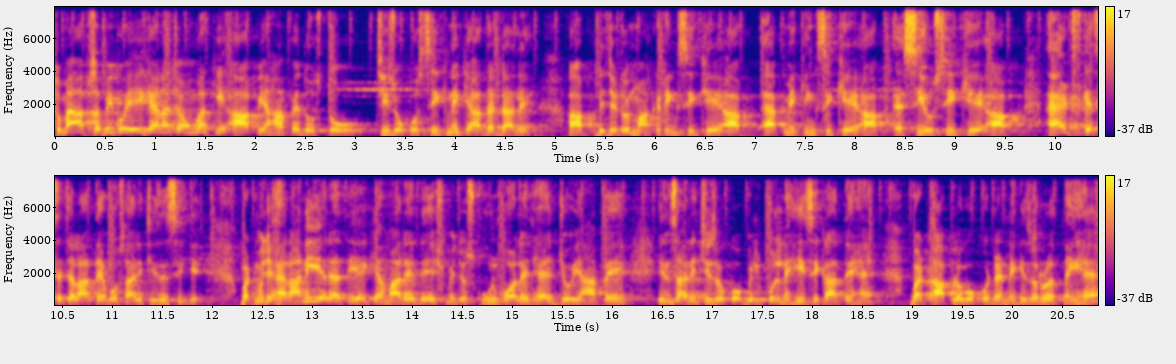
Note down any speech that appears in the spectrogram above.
तो मैं आप सभी को यही कहना चाहूँगा कि आप यहाँ पे दोस्तों चीज़ों को सीखने की आदत डालें। आप डिजिटल मार्केटिंग सीखें, आप ऐप मेकिंग सीखें, आप एस e सीखें, आप एड्स कैसे चलाते हैं, वो सारी चीज़ें सीखें। बट मुझे हैरानी ये रहती है कि हमारे देश में जो स्कूल कॉलेज है, जो यहाँ पे इन सारी चीज़ों को बिल्कुल नहीं सिखाते हैं बट आप लोगों को डरने की ज़रूरत नहीं है।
